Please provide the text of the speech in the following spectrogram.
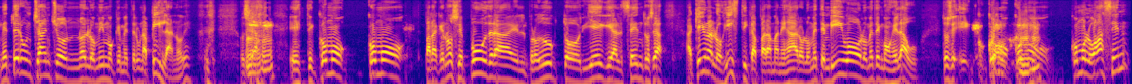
meter un chancho no es lo mismo que meter una pila, ¿no ves? o sea, este, ¿cómo, ¿cómo para que no se pudra el producto, llegue al centro? O sea, aquí hay una logística para manejar, o lo meten vivo o lo meten congelado. Entonces, eh, ¿cómo, cómo, cómo lo hacen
